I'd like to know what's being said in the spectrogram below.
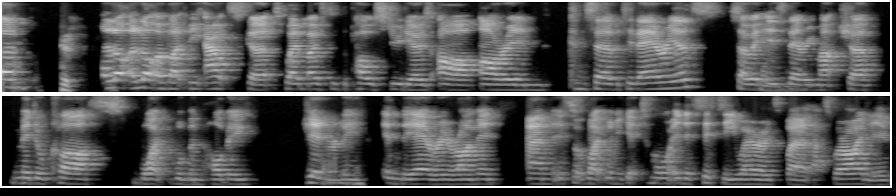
Um, a lot, a lot of like the outskirts where most of the pole studios are are in conservative areas, so it is Mhm. very much a middle class white woman hobby generally in the area I'm in. And it's sort of like when you get to more inner city, whereas where that's where I live,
